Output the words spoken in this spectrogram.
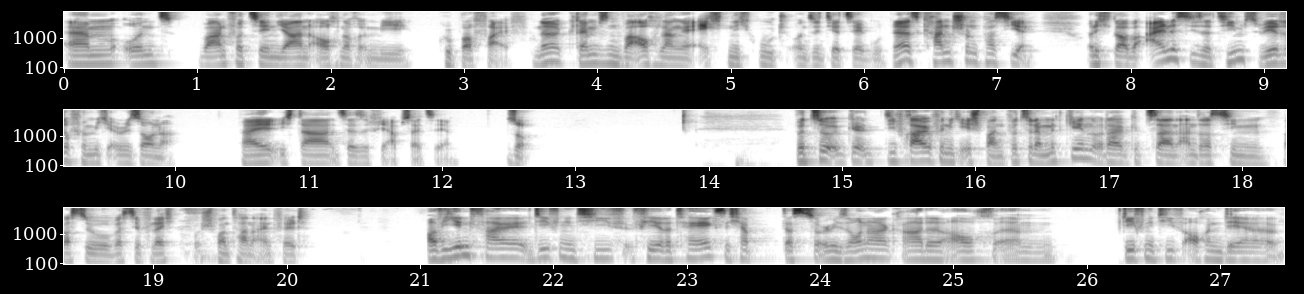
Ähm, und waren vor zehn Jahren auch noch irgendwie Group of Five. Ne? Clemson war auch lange echt nicht gut und sind jetzt sehr gut. Ne? Das kann schon passieren. Und ich glaube, eines dieser Teams wäre für mich Arizona, weil ich da sehr, sehr viel Upside sehe. So. Würdest du, die Frage finde ich eh spannend. Würdest du da mitgehen oder gibt es da ein anderes Team, was, du, was dir vielleicht spontan einfällt? Auf jeden Fall definitiv faire Takes. Ich habe das zu Arizona gerade auch ähm, definitiv auch in der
